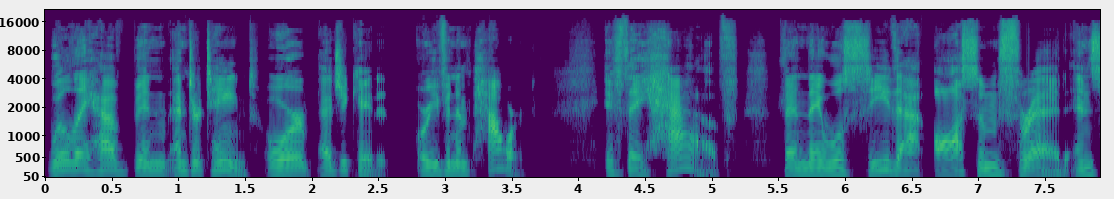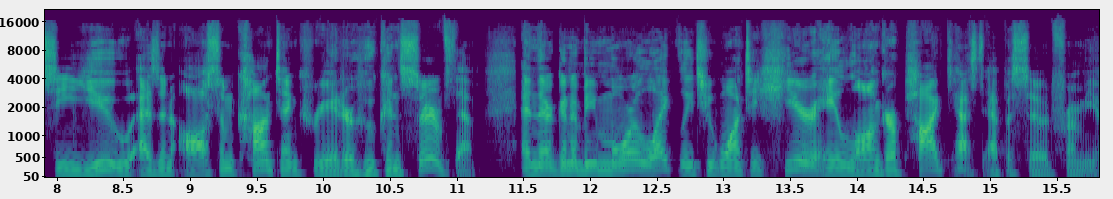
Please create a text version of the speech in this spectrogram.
Will they have been entertained or educated or even empowered? If they have, then they will see that awesome thread and see you as an awesome content creator who can serve them. And they're going to be more likely to want to hear a longer podcast episode from you.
